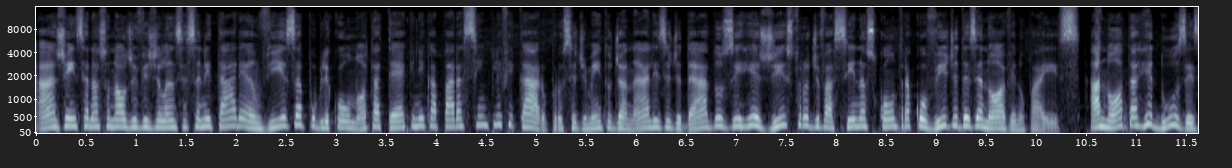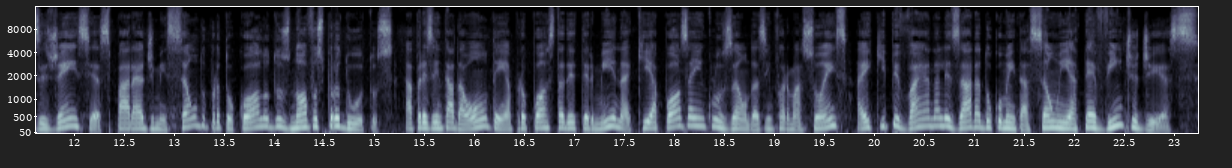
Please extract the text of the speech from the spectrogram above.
A Agência Nacional de Vigilância Sanitária, Anvisa, publicou nota técnica para simplificar o procedimento de análise de dados e registro de vacinas contra a Covid-19 no país. A nota reduz exigências para a admissão do protocolo dos novos produtos. Apresentada ontem, a proposta determina que, após a inclusão das informações, a equipe vai analisar a documentação em até 20 dias.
